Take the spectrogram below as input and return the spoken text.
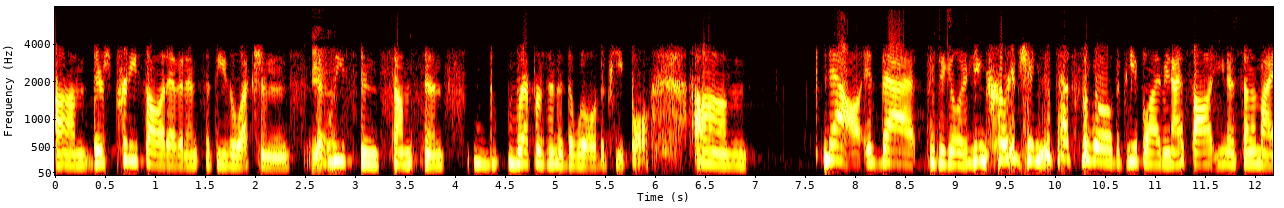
um, there's pretty solid evidence that these elections, Yeah. at least in some sense, represented the will of the people. Um, now, is that particularly encouraging that that's the will of the people? I mean, I saw, you know, some of my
